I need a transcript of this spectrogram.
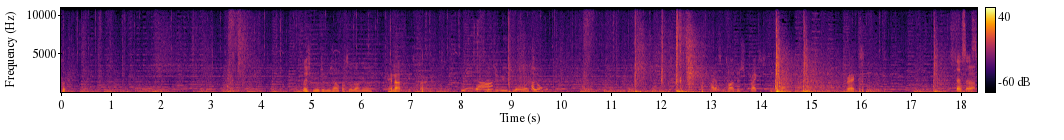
Ich mute mich einfach so lange. Hände an Kriegsbeine. Was sind du Idiot? Wer zum Teufel Sprax? Rex. Das ist.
